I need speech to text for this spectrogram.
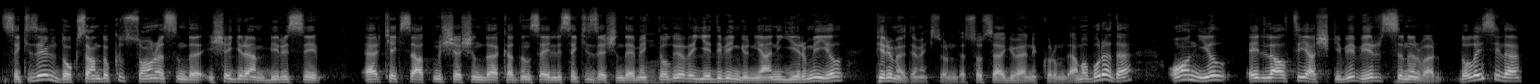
8 Eylül 99 sonrasında işe giren birisi erkekse 60 yaşında, kadınsa 58 yaşında emekli oluyor ve 7 bin gün yani 20 yıl prim ödemek zorunda Sosyal Güvenlik Kurumu'nda. Ama burada 10 yıl 56 yaş gibi bir sınır var. Dolayısıyla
